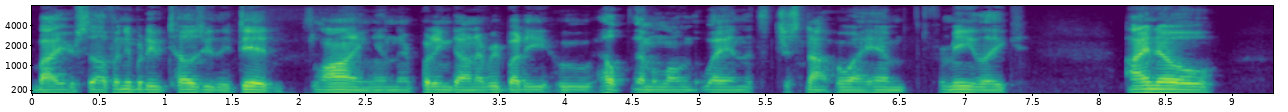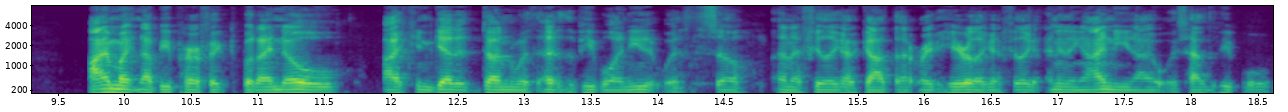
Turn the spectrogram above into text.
by yourself. Anybody who tells you they did is lying, and they're putting down everybody who helped them along the way, and that's just not who I am. For me, like, I know I might not be perfect, but I know I can get it done with uh, the people I need it with. So, and I feel like I've got that right here. Like, I feel like anything I need, I always have the people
